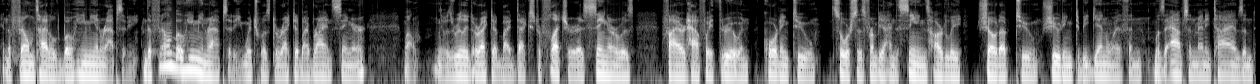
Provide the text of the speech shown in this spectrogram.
in the film titled Bohemian Rhapsody. The film Bohemian Rhapsody, which was directed by Bryan Singer, well, it was really directed by Dexter Fletcher, as Singer was fired halfway through, and according to sources from behind the scenes, hardly showed up to shooting to begin with and was absent many times and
